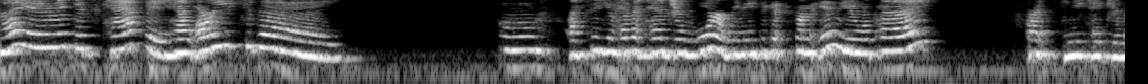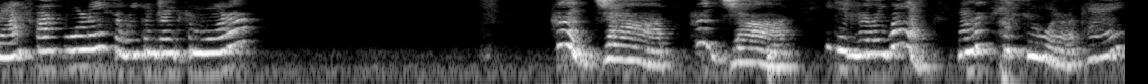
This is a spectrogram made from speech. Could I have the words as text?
Hi, Eric. It's Cathy. How are you today? Oh, I see you haven't had your water. We need to get some in you, okay? All right, can you take your mask off for me so we can drink some water? Good job. Good job. You did really well. Now let's have some water, okay?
